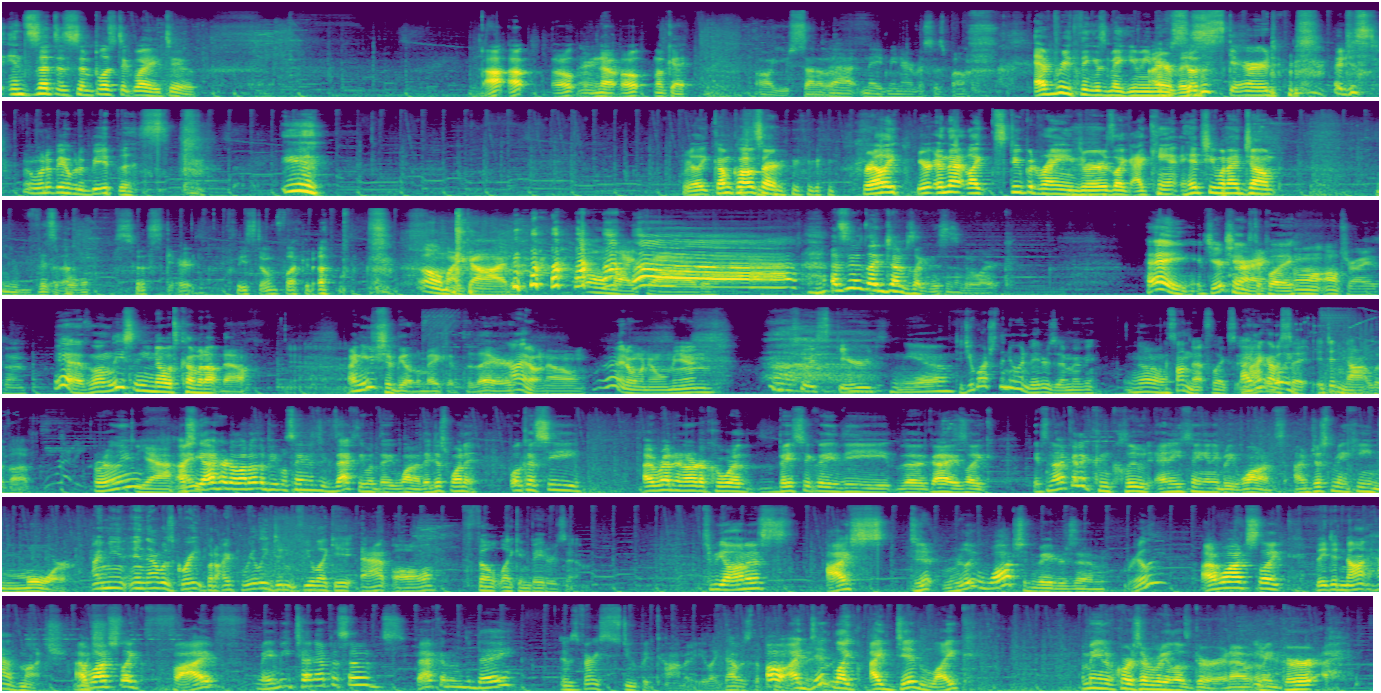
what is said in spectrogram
in such a simplistic way too. Oh, oh, oh, There no, oh, okay. Oh, you son of a! That made me nervous as well. Everything is making me nervous. I'm so scared. I just I want to be able to beat this. Really? Come closer. really? You're in that like stupid range where it's like I can't hit you when I jump. You're visible. So scared. Please don't fuck it up. Oh my god. oh my god. As soon as I jump, it's like this isn't gonna work. Hey, it's your chance to play. Well, I'll try it then. Yeah, well, at least you know what's coming up now. Yeah. And you should be able to make it to there. I don't know. I don't know, man. I'm so scared. Yeah, Did you watch the new Invader Zim movie? no. It's on Netflix, and I I, gotta really- say, it did not live up. Really? Yeah, I I- see. I heard a lot of other people saying it's exactly what they wanted. They just wanted. Well, cause see, I read an article where basically the the guy is like, it's not going to conclude anything anybody wants. I'm just making more. I mean, and that was great, but I really didn't feel like it at all felt like Invader Zim. To be honest, I didn't really watch Invader Zim. Really? I watched like They did not have much. I watched like five, maybe ten episodes back in the day. It was very stupid comedy. Like that was the. Oh, I of it. It did was- like. I did like. I mean, of course, everybody loves GIR, and I, I mean, GIR.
